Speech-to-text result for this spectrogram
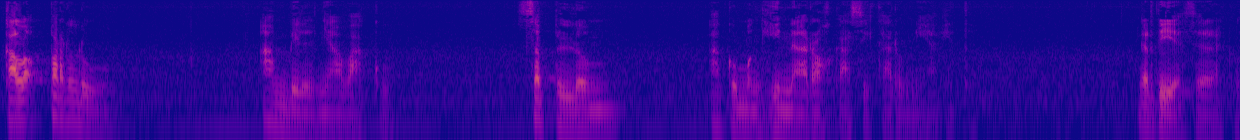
Kalau perlu, ambil nyawaku sebelum aku menghina roh kasih karunia itu. Ngerti ya saudaraku?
